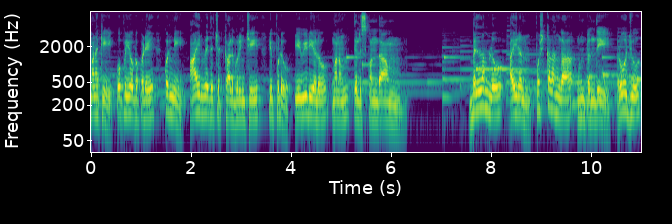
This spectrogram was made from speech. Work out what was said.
మనకి ఉపయోగపడే కొన్ని ఆయుర్వేద చిట్కాల గురించి ఇప్పుడు ఈ వీడియోలో మనం తెలుసుకుందాం. బెల్లంలో ఐరన్ పుష్కలంగా ఉంటుంది. రోజు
